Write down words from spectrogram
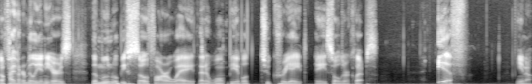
no, 500 million years, the moon will be so far away that it won't be able to create a solar eclipse. If, you know,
